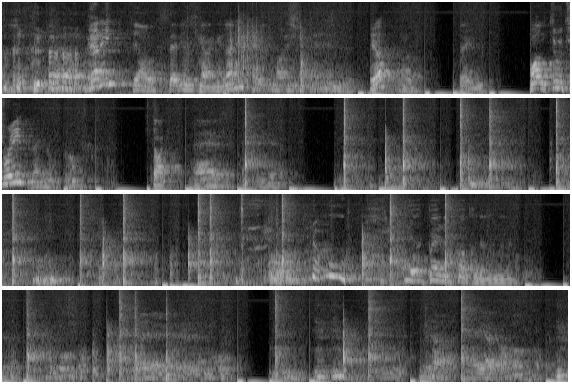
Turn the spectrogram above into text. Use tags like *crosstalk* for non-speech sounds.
*laughs* Ready? Ja hoor. Even kijken, ready? Ja? One, two, three. Start. Die had ik bijna fout gedaan. En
